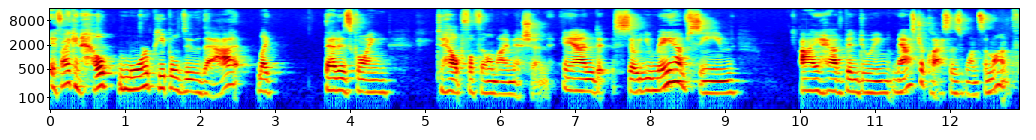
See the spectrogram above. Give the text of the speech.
if I can help more people do that, like that is going to help fulfill my mission. And so you may have seen I have been doing master classes once a month.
